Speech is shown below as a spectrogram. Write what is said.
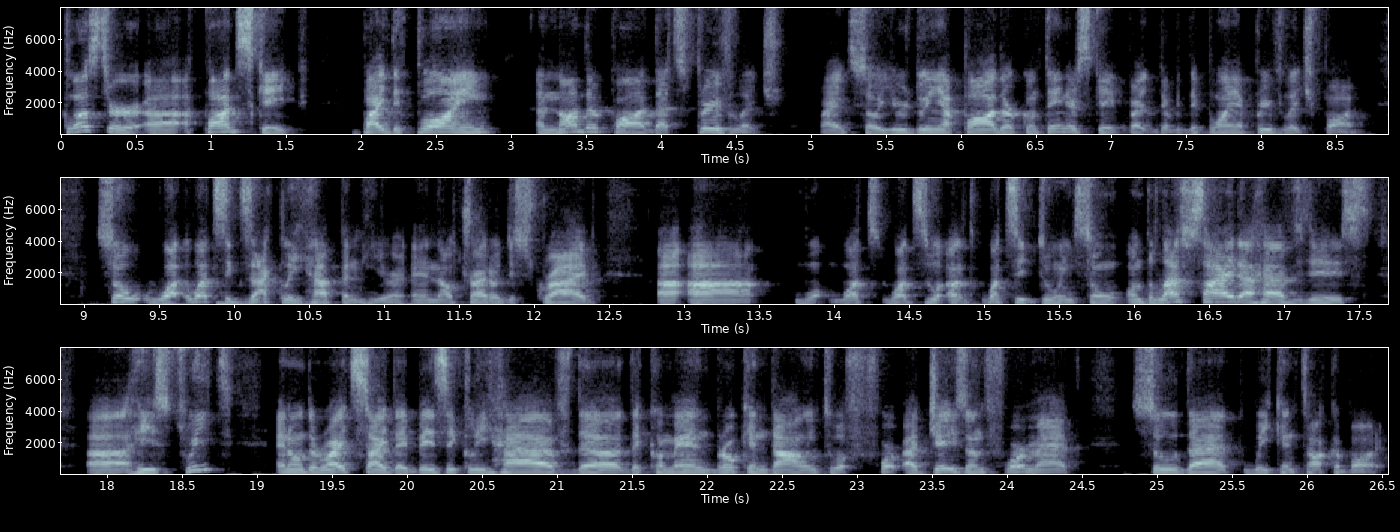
cluster uh, a pod escape by deploying another pod that's privileged, right? So you're doing a pod or container escape by deploying a privileged pod. So what, what's exactly happened here? And I'll try to describe uh, uh, what, what's, what's, what's it doing. So on the left side, I have this, uh, his tweet. And on the right side, they basically have the, the command broken down into a, for, a JSON format so that we can talk about it.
